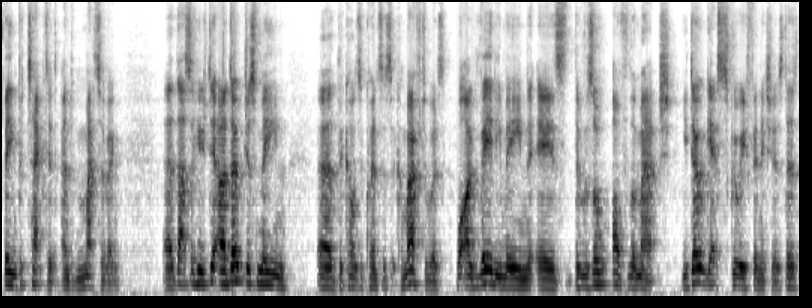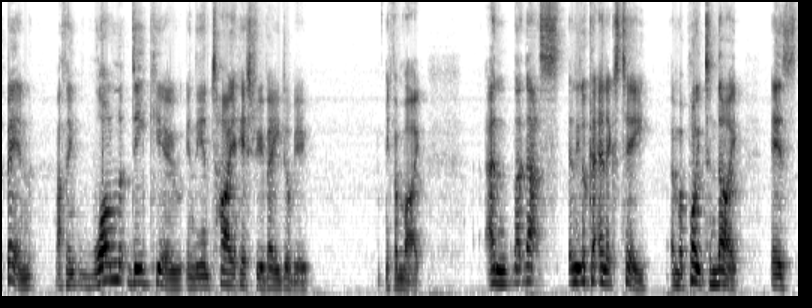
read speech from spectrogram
being protected and mattering. Uh, that's a huge deal. I don't just mean uh, the consequences that come afterwards. What I really mean is the result of the match. You don't get screwy finishes. There's been, I think, one DQ in the entire history of AEW if I'm right. And like that's and you look at NXT, and my point tonight is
